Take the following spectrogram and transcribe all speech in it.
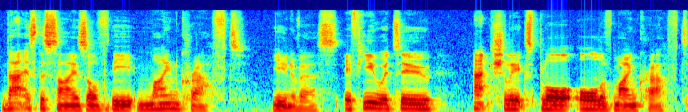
That is the size of the Minecraft universe. If you were to actually explore all of Minecraft,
